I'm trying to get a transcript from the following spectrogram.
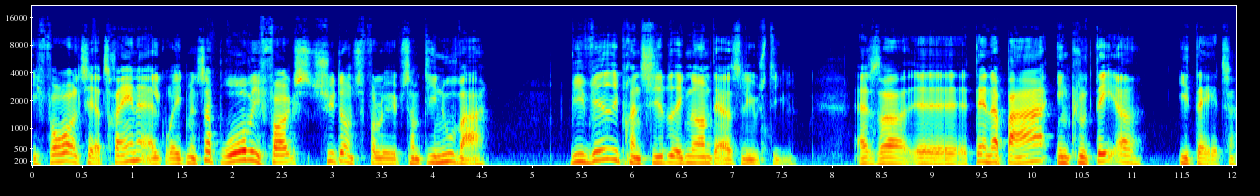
i forhold til at træne algoritmen, så bruger vi folks sygdomsforløb, som de nu var. Vi ved i princippet ikke noget om deres livsstil. Altså, øh, den er bare inkluderet i data.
